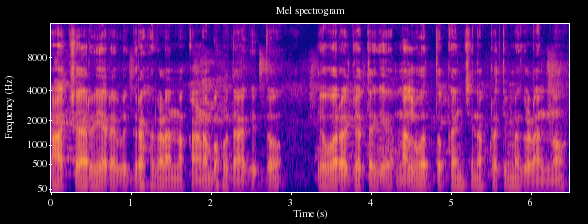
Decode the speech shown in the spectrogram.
ಆಚಾರ್ಯರ ವಿಗ್ರಹಗಳನ್ನು ಕಾಣಬಹುದಾಗಿದ್ದು, ಇವರ ಜೊತೆಗೆ ನಲವತ್ತು ಕಂಚಿನ ಪ್ರತಿಮೆಗಳನ್ನು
